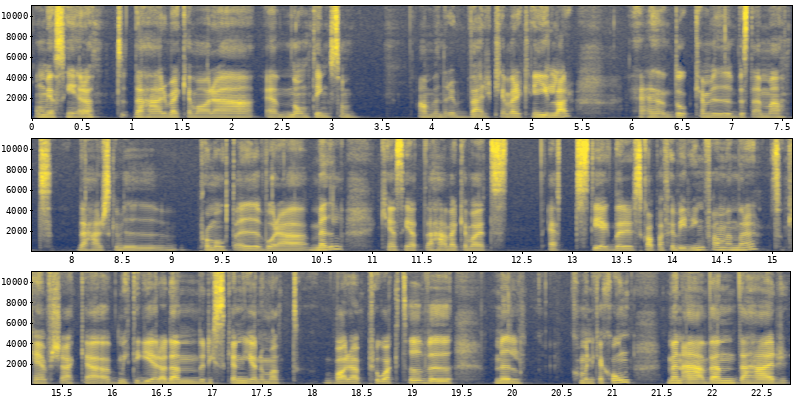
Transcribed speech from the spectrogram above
Om jag ser att det här verkar vara eh, någonting som användare verkligen, verkligen gillar eh, då kan vi bestämma att det här ska vi promota i våra mail. Kan jag se att det här verkar vara ett, ett steg där det skapar förvirring för användare så kan jag försöka mitigera den risken genom att vara proaktiv i mailkommunikation. Men även det här,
